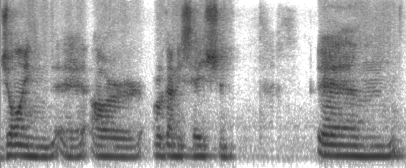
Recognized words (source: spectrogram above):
join uh, our organization. Um,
